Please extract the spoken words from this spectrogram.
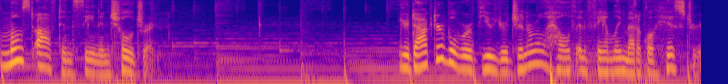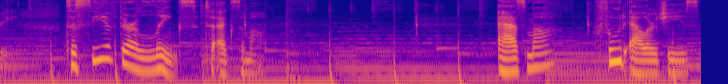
most often seen in children. Your doctor will review your general health and family medical history to see if there are links to eczema. Asthma, food allergies,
